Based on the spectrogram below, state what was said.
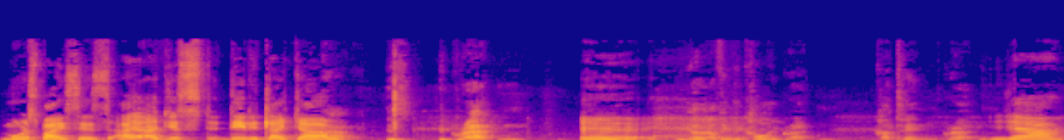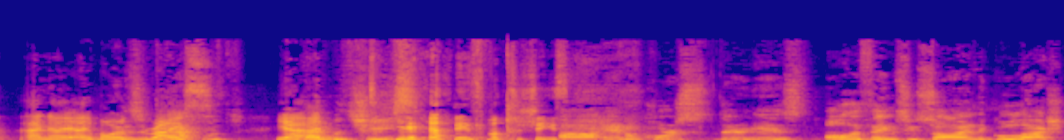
more spices. I, I just did it like um, yeah, it's a gratin. uh, I think they call it gratin. Gratin, gratin. yeah, and I, I bought rice. with, yeah, packed and with cheese? yeah, it's not cheese. Uh, and of course, there is all the things you saw in the goulash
